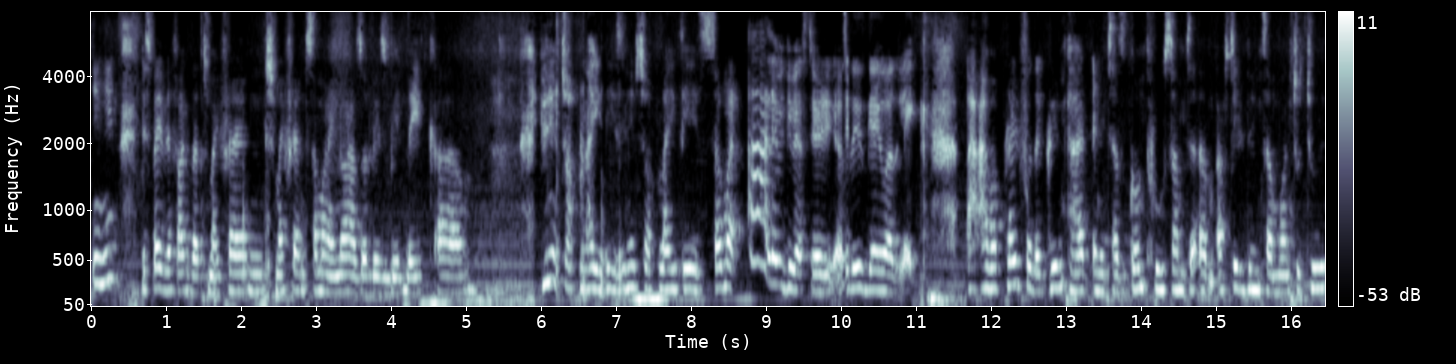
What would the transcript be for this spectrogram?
Mm-hmm. Despite the fact that my friend, my friend, someone I know has always been like, um, you need to apply this, you need to apply this. Someone, ah, let me give you a story. This guy was like, I've applied for the green card and it has gone through some, um, I'm still doing some one to two,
